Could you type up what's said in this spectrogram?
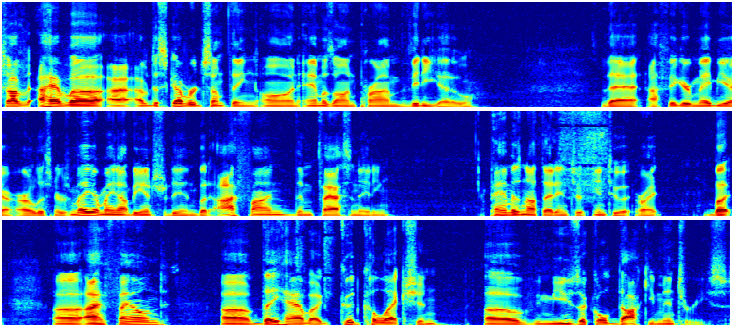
So I've I have uh I, have discovered something on Amazon Prime Video that I figure maybe our, our, listeners may or may not be interested in, but I find them fascinating. Pam is not that into into it, right? But uh, I found uh, they have a good collection of musical documentaries.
